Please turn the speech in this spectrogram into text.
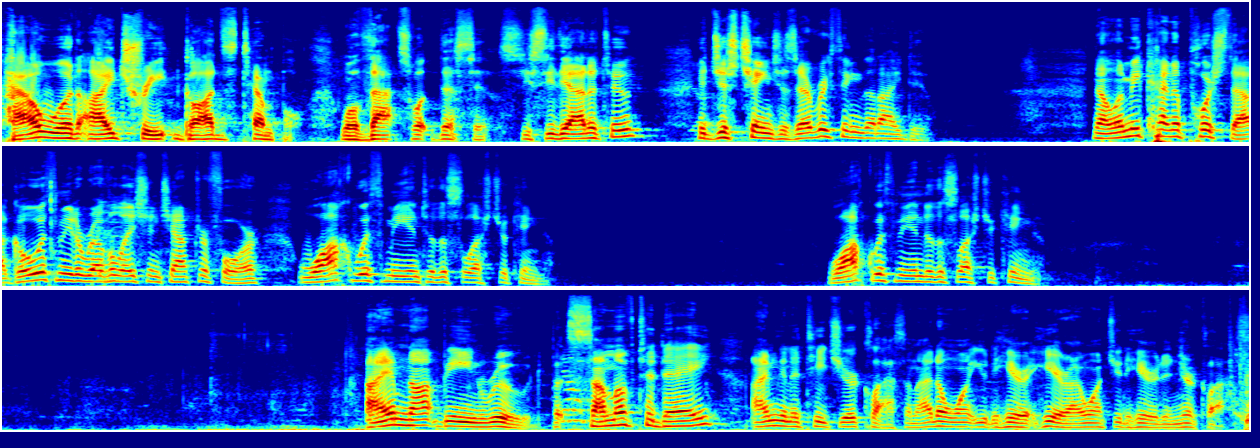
How would I treat God's temple? Well, that's what this is. You see the attitude? It just changes everything that I do. Now, let me kind of push that. Go with me to Revelation chapter 4. Walk with me into the celestial kingdom. Walk with me into the celestial kingdom. I am not being rude, but some of today I'm going to teach your class, and I don't want you to hear it here. I want you to hear it in your class.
